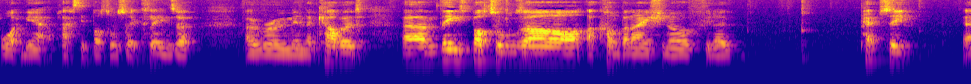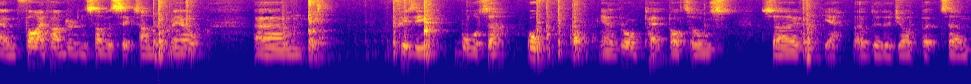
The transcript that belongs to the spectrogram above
wipe me out of plastic bottles so it cleans a, a room in the cupboard. Um, these bottles are a combination of, you know, Pepsi, um, 500 and some are 600 mil, um, fizzy water, oh, yeah, they're all PET bottles, so yeah, they'll do the job. But um,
